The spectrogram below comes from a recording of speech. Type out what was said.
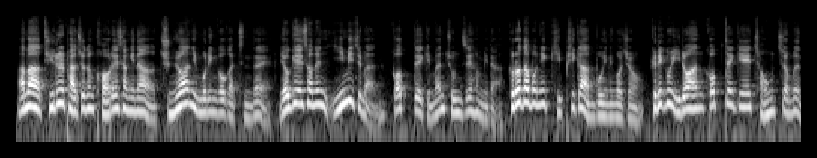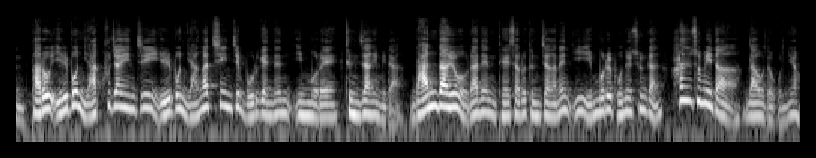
아마 뒤를 봐주는 거래상이나 중요한 인물인 것 같은데 여기에서는 이미지만 껍데기만 존재합니다. 그러다 보니 깊이가 안 보이는 거죠. 그리고 이러한 껍데기의 정점은 바로 일본 야쿠자인지 일본 양아치인지 모르겠는 인물의 등장입니다. 난다요라는 대사로 등장하는 이 인물을 보는 순간 한숨이 다 나오더군요.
